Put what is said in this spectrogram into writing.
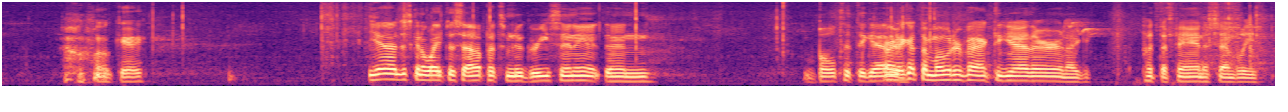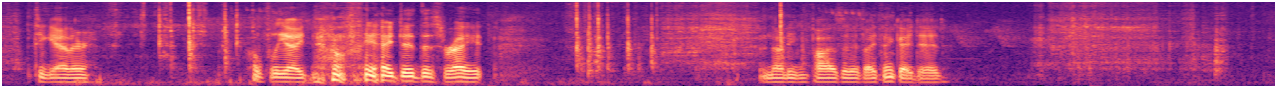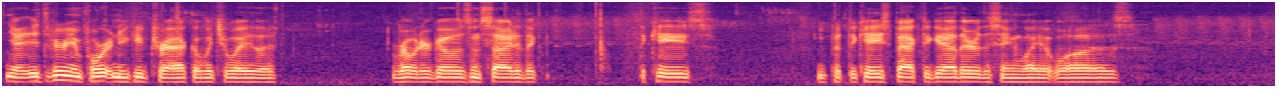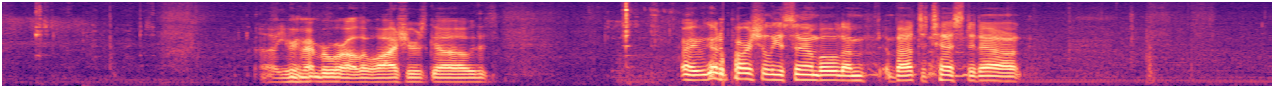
okay. Yeah, I'm just going to wipe this out, put some new grease in it, and bolt it together. Alright, I got the motor back together, and I put the fan assembly together. Hopefully I, hopefully I did this right. I'm not even positive. I think I did. Yeah, it's very important you keep track of which way the rotor goes inside of the, the case. You put the case back together the same way it was. Uh, you remember where all the washers go. Alright, we got it partially assembled. I'm about to test it out.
